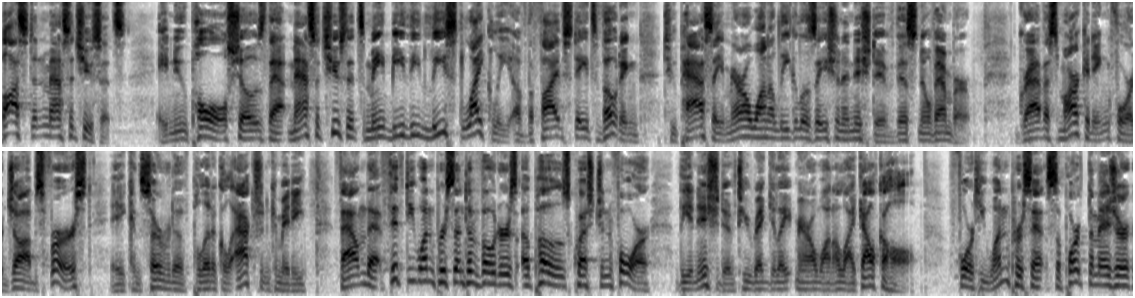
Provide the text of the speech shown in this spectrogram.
Boston, Massachusetts. A new poll shows that Massachusetts may be the least likely of the five states voting to pass a marijuana legalization initiative this November. Gravis Marketing for Jobs First, a conservative political action committee, found that 51% of voters oppose question 4, the initiative to regulate marijuana like alcohol. 41% support the measure,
